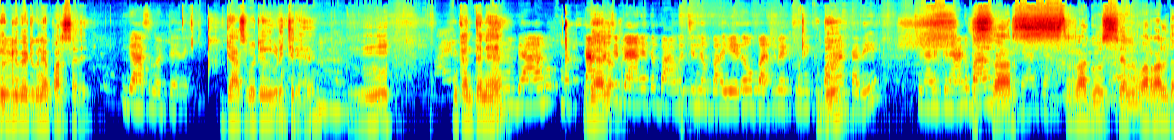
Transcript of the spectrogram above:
దుడ్లు పెట్టుకునే పర్సు అది. గ్యాస్ కొట్టేది. గ్యాస్ కొట్టేది కూడా ఇచ్చిరే. ఇంకంతేనే? బ్యాగ్ బ్యాగ్ అయితే బాగా వచ్చింది. ఏదో బట్టలు పెట్టుకునే బాగుంటది. చూడండి grand sir Raghu cell world.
